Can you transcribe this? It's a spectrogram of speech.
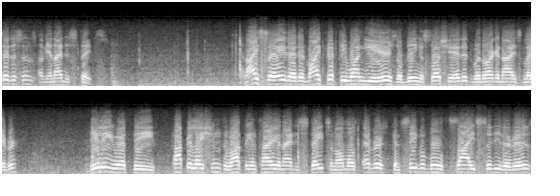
citizens of the United States. And I say that in my 51 years of being associated with organized labor, dealing with the population throughout the entire United States and almost every conceivable size city there is,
